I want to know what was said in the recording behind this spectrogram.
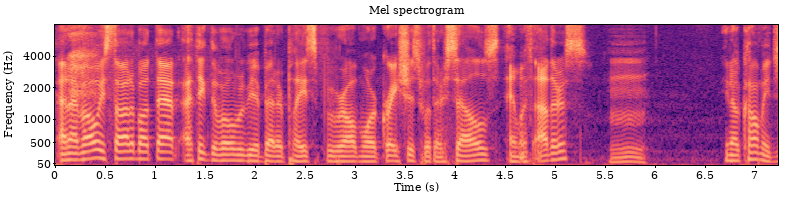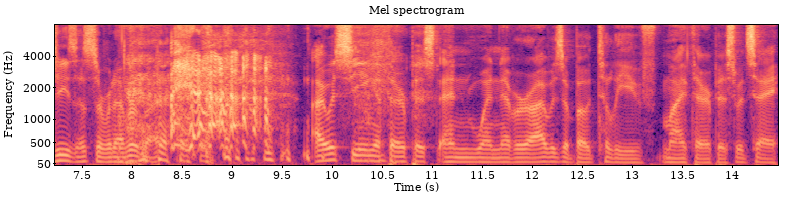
and I've always thought about that. I think the world would be a better place if we were all more gracious with ourselves and with others. Hmm. You know, call me Jesus or whatever. But I was seeing a therapist, and whenever I was about to leave, my therapist would say,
